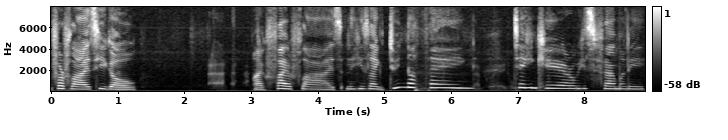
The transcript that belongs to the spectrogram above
fireflies he go like fireflies and he's like doing nothing taking care of his family.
